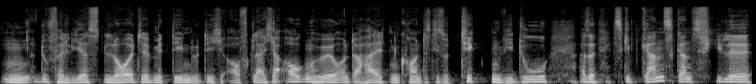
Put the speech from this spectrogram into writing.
hm, du verlierst Leute, mit denen du dich auf gleicher Augenhöhe unterhalten konntest, die so tickten wie du. Also es gibt ganz, ganz viele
